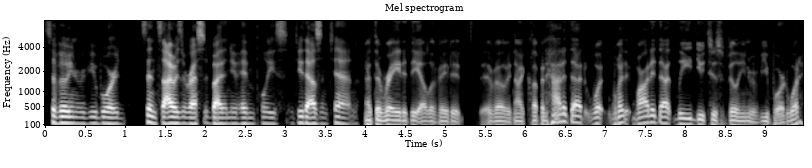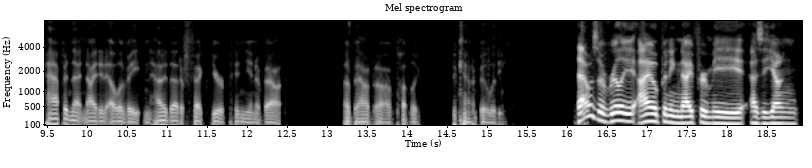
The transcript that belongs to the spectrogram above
civilian review board since I was arrested by the New Haven police in 2010. at the raid at the elevated, elevated nightclub. And how did that? What? What? Why did that lead you to civilian review board? What happened that night at Elevate, and how did that affect your opinion about about uh, public accountability? That was a really eye-opening night for me as a young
